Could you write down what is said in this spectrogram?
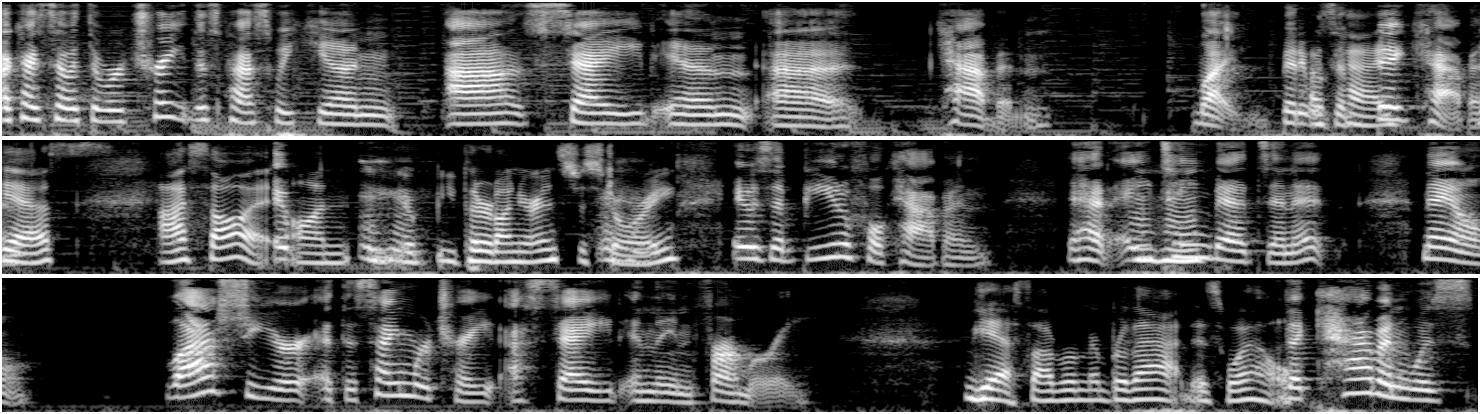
Okay, so at the retreat this past weekend, I stayed in a cabin. Like, but it was okay. a big cabin. Yes. I saw it, it on mm-hmm. your, you put it on your Insta story. Mm-hmm. It was a beautiful cabin. It had 18 mm-hmm. beds in it. Now, Last year at the same retreat, I stayed in the infirmary. Yes, I remember that as well. The cabin was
